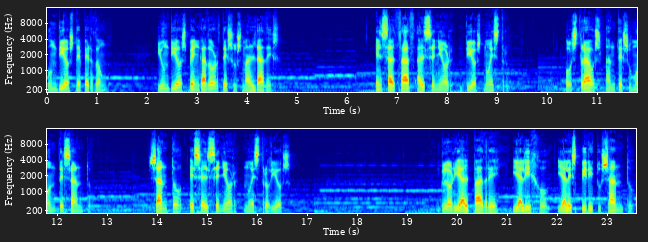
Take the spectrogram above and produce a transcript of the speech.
un Dios de perdón y un Dios vengador de sus maldades. Ensalzad al Señor Dios nuestro, postraos ante su monte santo. Santo es el Señor nuestro Dios. Gloria al Padre y al Hijo y al Espíritu Santo,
